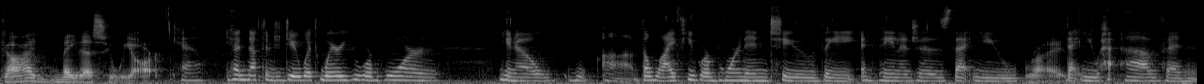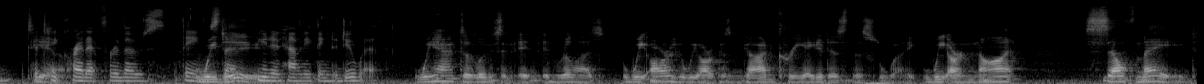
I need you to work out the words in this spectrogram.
God made us who we are. Yeah. It had nothing to do with where you were born, you know, uh, the life you were born into, the advantages that you Right. that you have, and to Yeah. take credit for those things We that do. you didn't have anything to do with. we have to look at it and, and realize we are who we are because God created us this way. We are not self-made.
